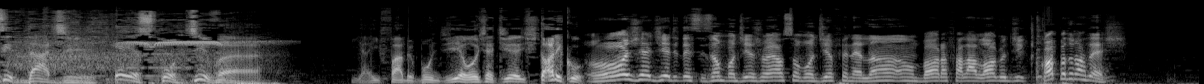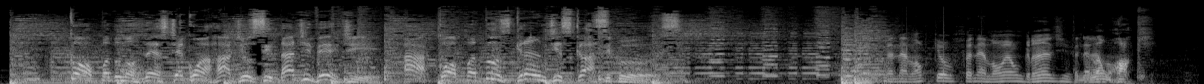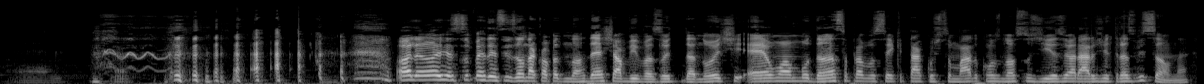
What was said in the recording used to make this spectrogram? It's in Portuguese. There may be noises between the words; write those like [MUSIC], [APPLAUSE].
Cidade Esportiva. E aí, Fábio, bom dia. Hoje é dia histórico. Hoje é dia de decisão. Bom dia, Joelson. Bom dia, Fenelão. Bora falar logo de Copa do Nordeste. Copa do Nordeste é com a Rádio Cidade Verde. A Copa dos Grandes Clássicos. Fenelão, porque o Fenelão é um grande. Fenelão Rock. [LAUGHS] Olha, hoje é super decisão da Copa do Nordeste, ao vivo às 8 da noite. É uma mudança para você que está acostumado com os nossos dias e horários de transmissão, né?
